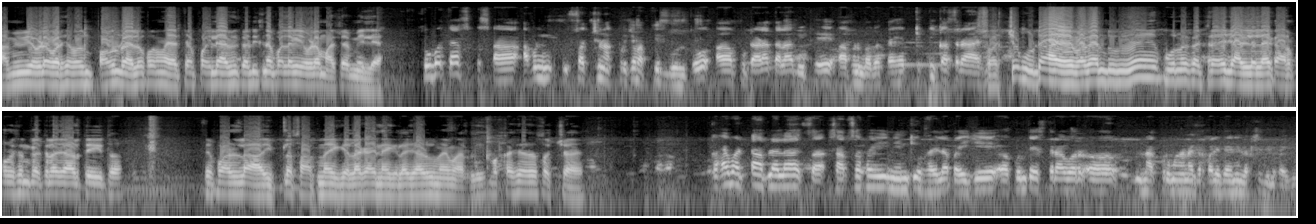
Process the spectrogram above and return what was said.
आम्ही एवढ्या वर्षापासून पाहून राहिलो पण याच्या पहिले आम्ही कधीच नाही पाहिलं की एवढ्या माश्या मिल्या. सोबतच अं, आपण स्वच्छ नागपूरच्या बाबतीत बोलतो. अं, फुटाळा तलाव इथे आपण बघत आहे किती कचरा आहे? स्वच्छ कुठं आहे? बघा ना तुम्ही हे पूर्ण कचरा हे जाळलेला आहे. कॉर्पोरेशन कचरा जाळते इथं. ते पडला इथलं साफ नाही केला काय नाही केला झाडू नाही मारली. मग कशाचं स्वच्छ आहे? काय वाटतं आपल्याला सा- साफसफाई नेमकी व्हायला पाहिजे? अं, कोणत्या स्तरावर अं, नागपूर महानगरपालिकेने लक्ष दिलं पाहिजे?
